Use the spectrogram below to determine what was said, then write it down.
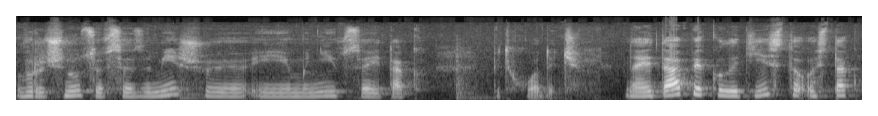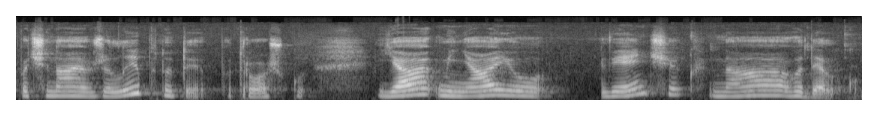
вручну це все замішую, і мені все і так підходить. На етапі, коли тісто ось так починає вже липнути потрошку, я міняю вінчик на виделку.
